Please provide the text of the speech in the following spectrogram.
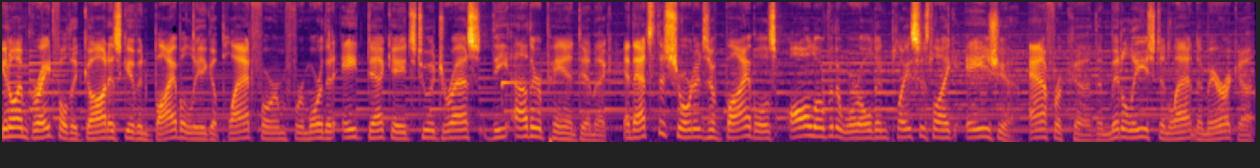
You know, I'm grateful that God has given Bible League a platform for more than eight decades to address the other pandemic, and that's the shortage of Bibles all over the world in places like Asia, Africa, the Middle East, and Latin America.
